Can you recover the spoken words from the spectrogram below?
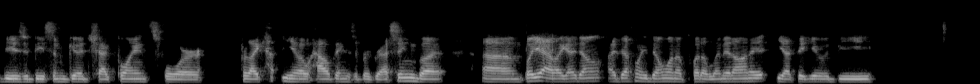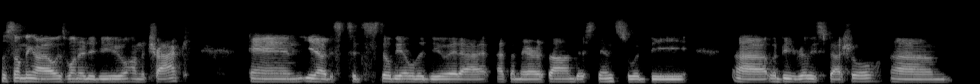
these would be some good checkpoints for, for like, you know, how things are progressing. But um, but yeah, like I don't, I definitely don't want to put a limit on it. Yeah, I think it would be something I always wanted to do on the track, and you know, just to still be able to do it at, at the marathon distance would be uh, would be really special. Um,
